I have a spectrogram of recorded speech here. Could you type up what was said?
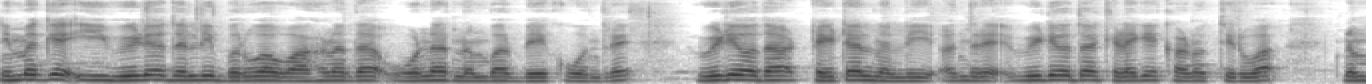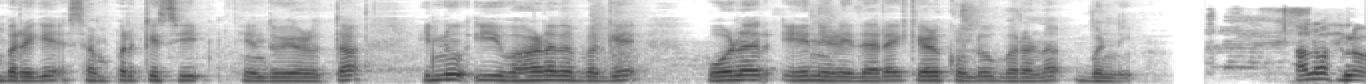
ನಿಮಗೆ ಈ ವಿಡಿಯೋದಲ್ಲಿ ಬರುವ ವಾಹನದ ಓನರ್ ನಂಬರ್ ಬೇಕು ಅಂದರೆ ವಿಡಿಯೋದ ಟೈಟಲ್ನಲ್ಲಿ ಅಂದರೆ ವಿಡಿಯೋದ ಕೆಳಗೆ ಕಾಣುತ್ತಿರುವ ನಂಬರಿಗೆ ಸಂಪರ್ಕಿಸಿ ಎಂದು ಹೇಳುತ್ತಾ ಇನ್ನು ಈ ವಾಹನದ ಬಗ್ಗೆ ಓನರ್ ಏನು ಹೇಳಿದ್ದಾರೆ ಕೇಳಿಕೊಂಡು ಬರೋಣ ಬನ್ನಿ. ಹಲೋ. ಹಲೋ.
